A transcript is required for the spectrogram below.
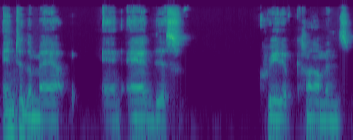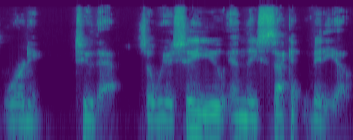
into the map and add this Creative Commons wording to that. So we'll see you in the second video.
